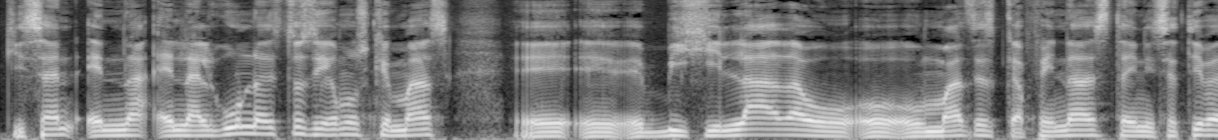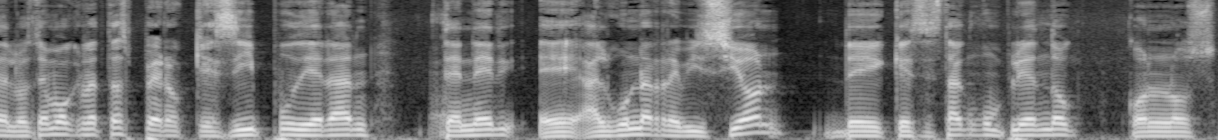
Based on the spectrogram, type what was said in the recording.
quizá en, en, alguna de estos, digamos que más eh, eh, vigilada o más descafeinada esta iniciativa de los demócratas, pero que sí pudieran tener eh, alguna revisión de que se están cumpliendo con los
